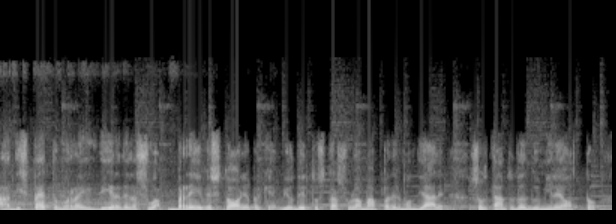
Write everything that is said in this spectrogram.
a dispetto vorrei dire della sua breve storia, perché vi ho detto sta sulla mappa del mondiale soltanto dal 2008.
